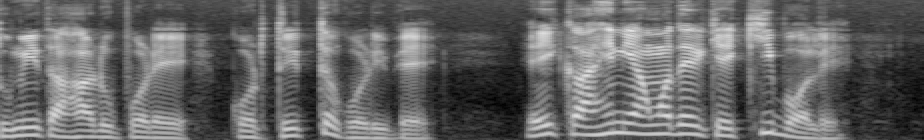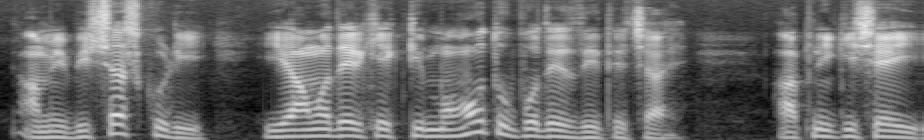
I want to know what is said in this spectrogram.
তুমি তাহার উপরে কর্তৃত্ব করিবে। এই কাহিনী আমাদেরকে কি বলে? আমি বিশ্বাস করি ইয়ে আমাদেরকে একটি মহৎ উপদেশ দিতে চায়। আপনি কি সেই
